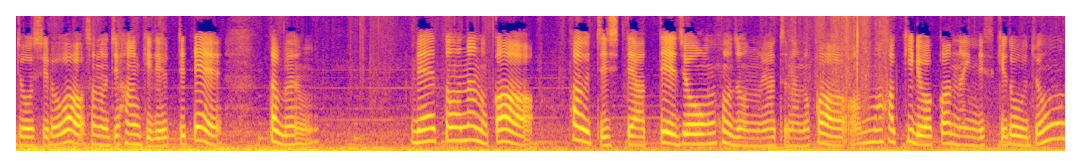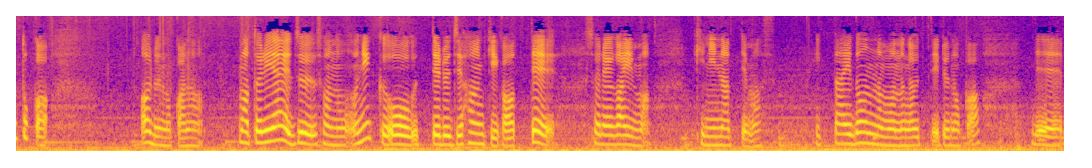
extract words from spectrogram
上城はその自販機で売ってて多分冷凍なのかパウチしてあって常温保存のやつなのかあんまはっきりわかんないんですけど常温とかあるのかな。まあとりあえずそのお肉を売ってる自販機があってそれが今気になってます。一体どんなものが売っているのか。で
